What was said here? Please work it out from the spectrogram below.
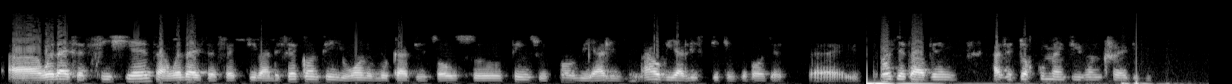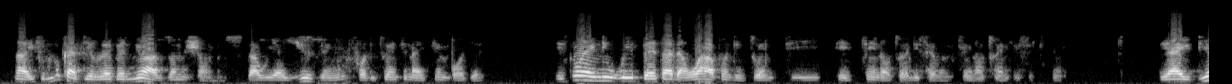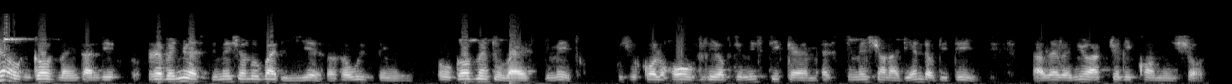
uh, whether it's efficient and whether it's effective. And the second thing you want to look at is also things we call realism. How realistic is the budget? Uh, is the budget having, as a document, even credible? Now, if you look at the revenue assumptions that we are using for the 2019 budget, it's not any way better than what happened in 2018 or 2017 or 2016. The idea of government and the revenue estimation over the years has always been oh, government overestimate, which we call overly optimistic um, estimation at the end of the day. Uh, revenue actually coming short.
